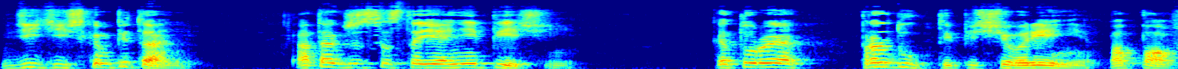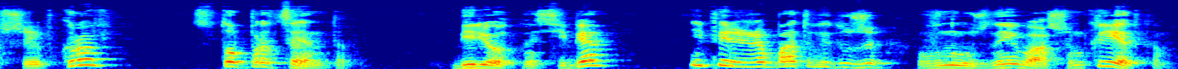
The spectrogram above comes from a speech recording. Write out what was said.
в диетическом питании. А также состояние печени. Которая продукты пищеварения, попавшие в кровь, 100% берет на себя и перерабатывает уже в нужные вашим клеткам.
